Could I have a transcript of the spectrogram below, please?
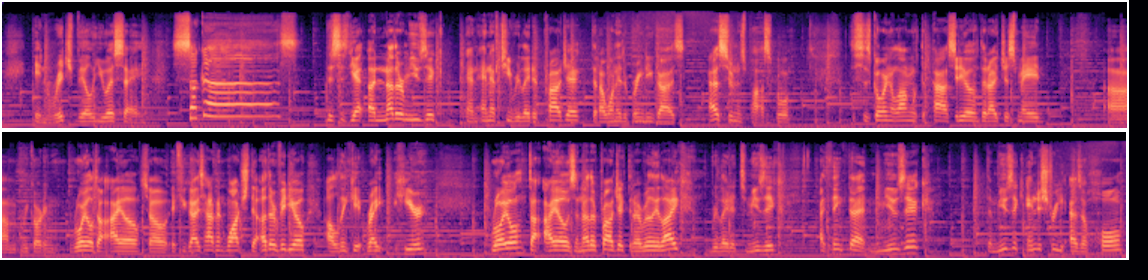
in Richville, USA. Suckers! This is yet another music and NFT related project that I wanted to bring to you guys as soon as possible. This is going along with the past video that I just made um, regarding Royal.io. So if you guys haven't watched the other video, I'll link it right here. Royal.io is another project that I really like related to music. I think that music, the music industry as a whole,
